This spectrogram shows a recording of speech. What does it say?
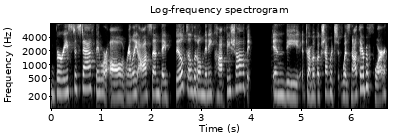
barista staff, they were all really awesome. They built a little mini coffee shop in the drama bookshop, which was not there before.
